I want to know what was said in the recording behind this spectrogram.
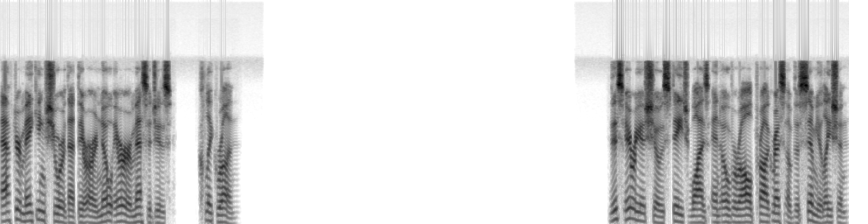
After making sure that there are no error messages, click Run. This area shows stage-wise and overall progress of the simulation.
